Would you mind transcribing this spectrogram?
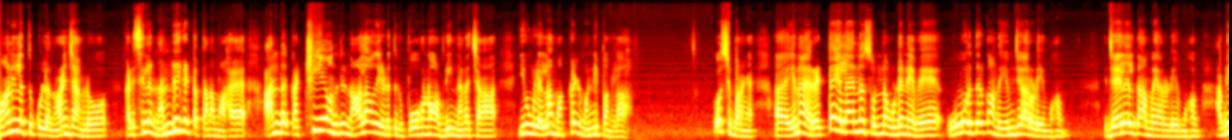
மாநிலத்துக்குள்ளே நுழைஞ்சாங்களோ கடைசியில் நன்றி கட்டத்தனமாக அந்த கட்சியே வந்துட்டு நாலாவது இடத்துக்கு போகணும் அப்படின்னு நினச்சா இவங்களெல்லாம் மக்கள் மன்னிப்பாங்களா? யோசிச்சு பாருங்கள் ஏன்னா ரெட்டை இலைன்னு சொன்ன உடனேவே ஒவ்வொருத்தருக்கும் அந்த எம்ஜிஆருடைய முகம் ஜெயலலிதா அம்மையாருடைய முகம் அப்படி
